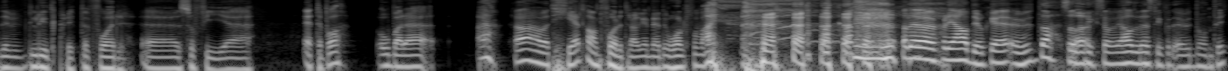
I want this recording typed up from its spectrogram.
det lydklippet for uh, Sofie etterpå. Og bare ja, det var et helt annet foredrag enn det du holdt for meg. det var fordi jeg hadde jo ikke øvd, da. Så liksom, jeg hadde nesten ikke øvd noen ting.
